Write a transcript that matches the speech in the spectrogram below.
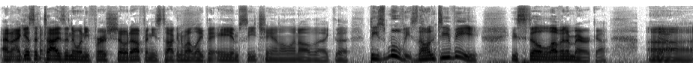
And I guess it ties into when he first showed up, and he's talking about like the AMC channel and all the, like the these movies on TV. He's still loving America. Uh,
